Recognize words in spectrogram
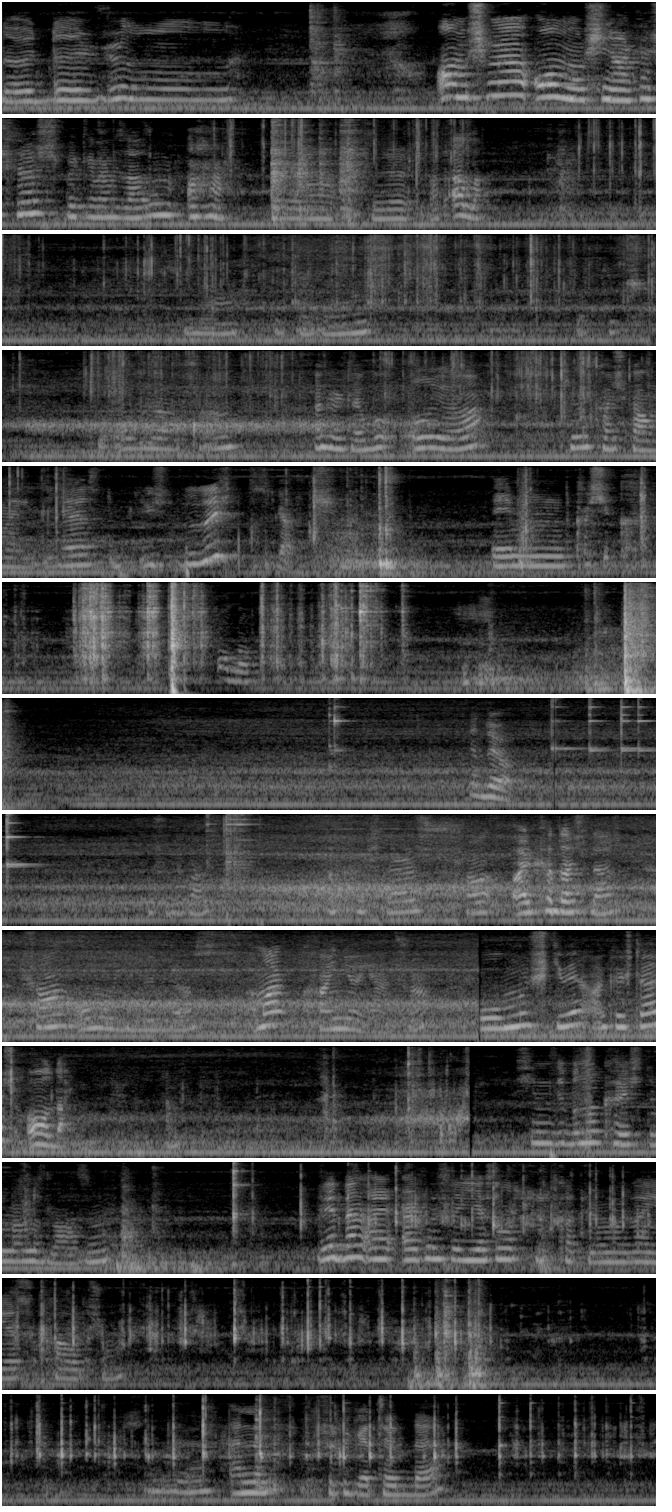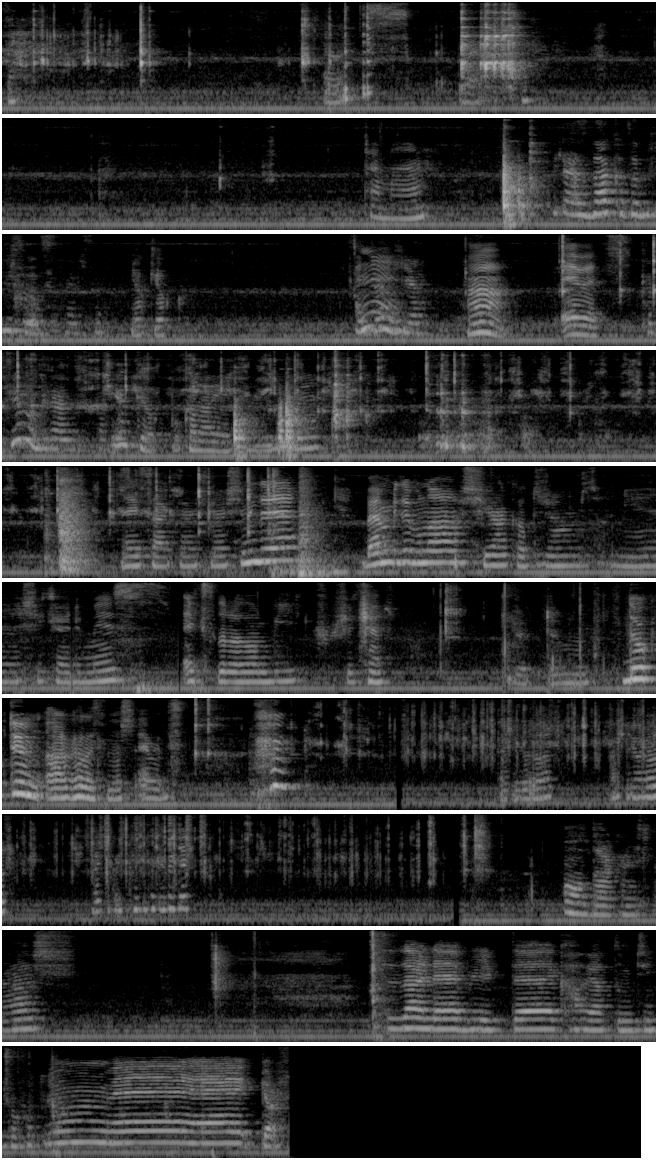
Durdurul. Olmuş mu? Olmamış yine arkadaşlar. Beklememiz lazım. Aha. Şimdi Allah. Şimdi bakalım. Döktük. Bu oluyor şu an. Arkadaşlar bu oluyor. Şimdi kaşık almaya gideceğiz. Üstü geldik. Benim kaşık. Allah. ya da yok. Arkadaşlar şu an arkadaşlar şu an olmadı gibi biraz. Ama kaynıyor yani şu an. Olmuş gibi arkadaşlar oldu. Tamam. Şimdi bunu karıştırmamız lazım. Ve ben ar- arkadaşlar yarısına süt katıyorum. O yüzden yarısı kaldı şu an. Şimdi annem sütü getirdi. Evet. evet. Tamam. Biraz daha katabilirsin istersen. Yok yok. Anne. Ha. Evet. Katıyor mu birazcık? Yok yok bu kadar yeterli. Neyse arkadaşlar şimdi ben bir de buna şeker katacağım. Saniye şekerimiz ekstradan bir şeker döktüm. Döktüm arkadaşlar evet. Kaç, kaç. Oldu arkadaşlar. Sizlerle birlikte kahve yaptığım için çok mutluyum ve gör.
